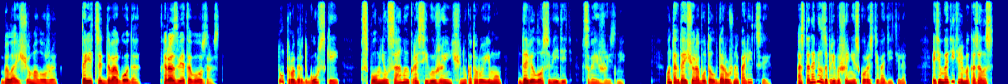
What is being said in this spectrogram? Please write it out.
была еще моложе. Тридцать два года. Разве это возраст? Тут Роберт Гурский вспомнил самую красивую женщину, которую ему довелось видеть в своей жизни. Он тогда еще работал в дорожной полиции, остановил за превышение скорости водителя. Этим водителем оказалась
